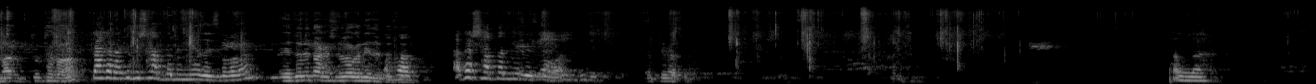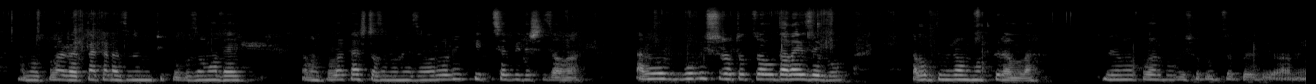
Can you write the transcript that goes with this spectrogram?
মা থাকো হ্যাঁ? টাকাটা কিন্তু সাবধানে নিয়ে যাইস বাবা। এই তো আকাশের নিয়ে হ্যাঁ আকাশ সাবধানে নিয়ে যাইস বাবা। ঠিক আছে। আল্লাহ আমার পোলার টাকাটা যেন আমি ঠিক মতো জমা দেয়। আমার পোলার কাজটা যেন হয়ে যায়। ওর অনেক ইচ্ছা বিদেশে যাওয়া। আর ওর ভবিষ্যৎটাও দাঁড়াই যাব আল্লাহ তুমি রহমত করে আল্লাহ। তুমি আমার পোলার ভবিষ্যৎ উজ্জ্বল করে দিও আমি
